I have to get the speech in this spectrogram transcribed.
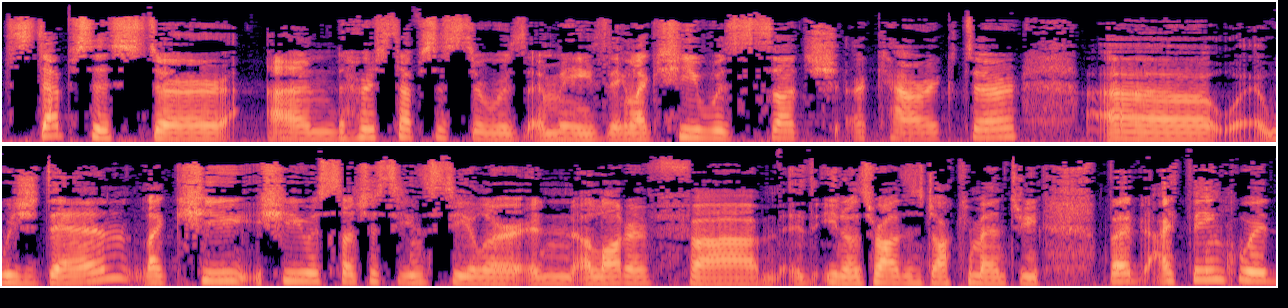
stepsister, and her stepsister was amazing. Like she was such a character, uh, then Like she she was such a scene stealer in a lot of um, you know throughout this documentary. But I think with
